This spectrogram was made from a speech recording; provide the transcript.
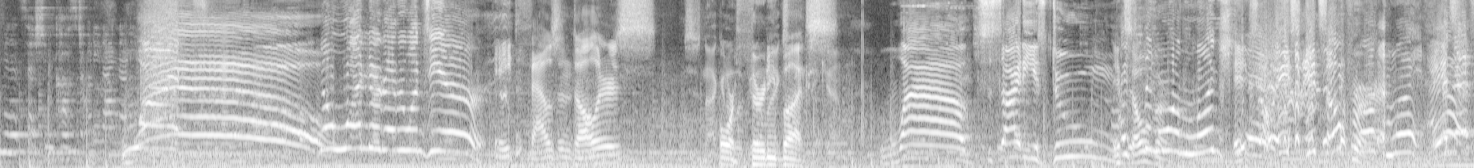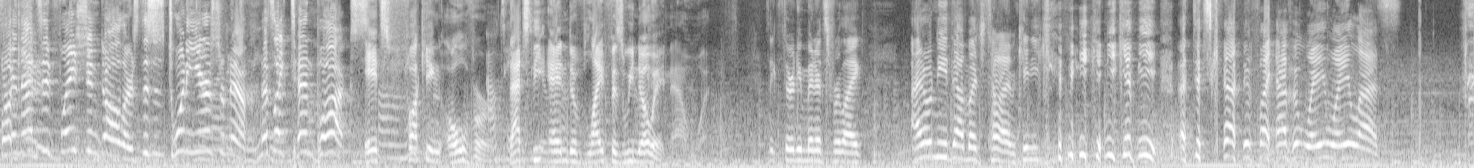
30-minute session costs $29.99. Wow! No wonder everyone's here. Eight thousand dollars. This is not gonna Or look good on 30 my bucks. Wow! Society is doomed. It's I spent over. more on lunch. It's, there. it's, it's over. Fuck my And ass. that's, and that's inflation dollars. This is 20 years from now. That's like 10 bucks. It's fucking over. That's the end of life as we know it. Now what? It's like 30 minutes for like. I don't need that much time. Can you give me? Can you give me a discount if I have it way way less?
